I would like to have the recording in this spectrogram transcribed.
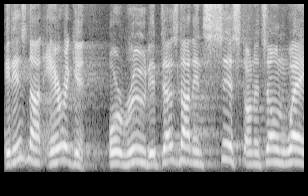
It is not arrogant or rude. It does not insist on its own way.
